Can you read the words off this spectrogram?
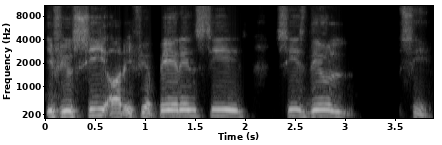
If you see or if your parents see, sees, they will see.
